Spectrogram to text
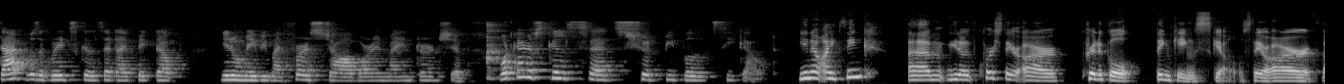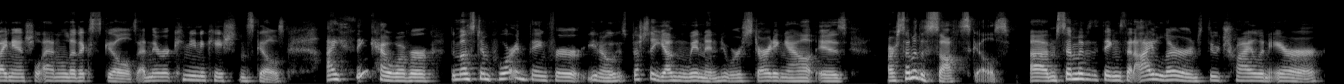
that was a great skill set I picked up, you know, maybe my first job or in my internship. What kind of skill sets should people seek out? You know, I think um, you know, of course there are critical thinking skills, there are financial analytics skills, and there are communication skills. I think, however, the most important thing for, you know, especially young women who are starting out is are some of the soft skills. Um, some of the things that I learned through trial and error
